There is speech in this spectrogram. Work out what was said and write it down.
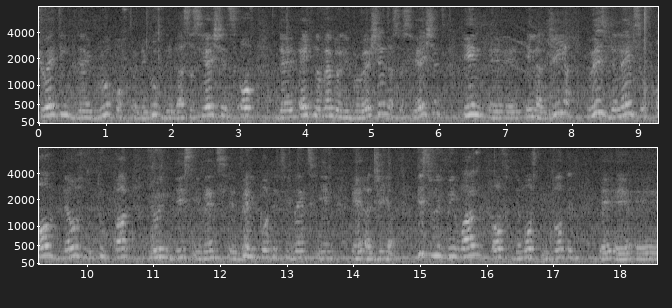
creating the group of uh, the group, the, the associations of the 8 November Liberation Associations in uh, in Algeria with the names of all those who took part during these events, uh, very important events in uh, Algeria. This will be one of the most important uh, uh, uh,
